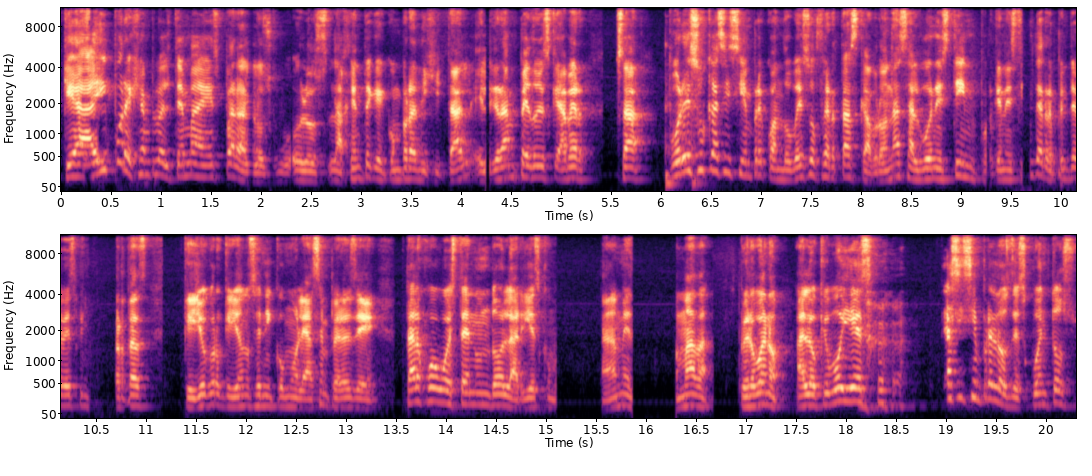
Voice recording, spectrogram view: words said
Que ahí, por ejemplo, el tema es para los, los- la gente que compra digital. El gran pedo es que, a ver, o sea, por eso casi siempre cuando ves ofertas cabronas, salvo en Steam, porque en Steam de repente ves ofertas que yo creo que yo no sé ni cómo le hacen, pero es de tal juego está en un dólar y es como, ah, me mamada. Pero bueno, a lo que voy es, casi siempre los descuentos,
